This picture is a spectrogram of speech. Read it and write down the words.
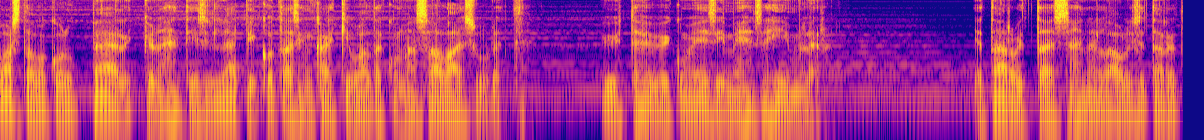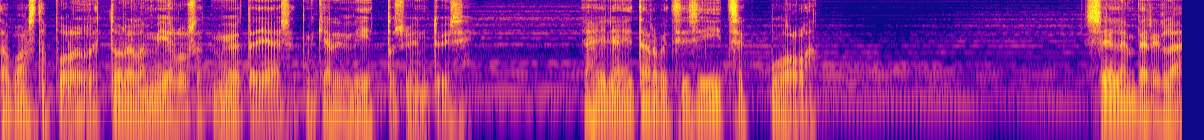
Vastaavakoulun päällikkönä hän tiesi läpikotaisin kaikki valtakunnan salaisuudet, yhtä hyvin kuin esimiehensä Himmler – ja tarvittaessa hänellä olisi tarjota vastapuolelle todella mieluisat myötäjäiset, mikäli liitto syntyisi. Ja heidän ei tarvitsisi itse kuolla. Sellenbergillä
